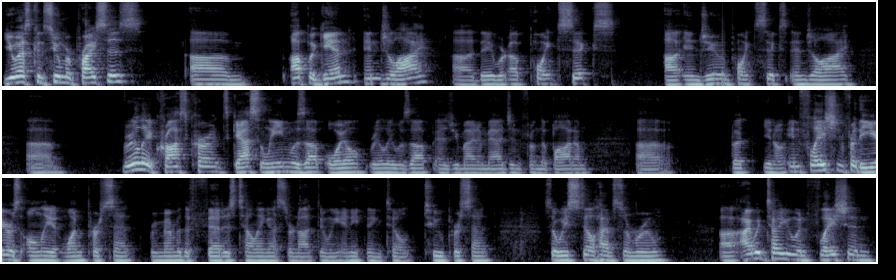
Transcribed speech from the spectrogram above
U.S. consumer prices um, up again in July. Uh, they were up 0.6 uh, in June, 0.6 in July. Uh, really across currents, gasoline was up, oil really was up, as you might imagine from the bottom. But you know, inflation for the year is only at one percent. Remember, the Fed is telling us they're not doing anything till two percent, so we still have some room. Uh, I would tell you, inflation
